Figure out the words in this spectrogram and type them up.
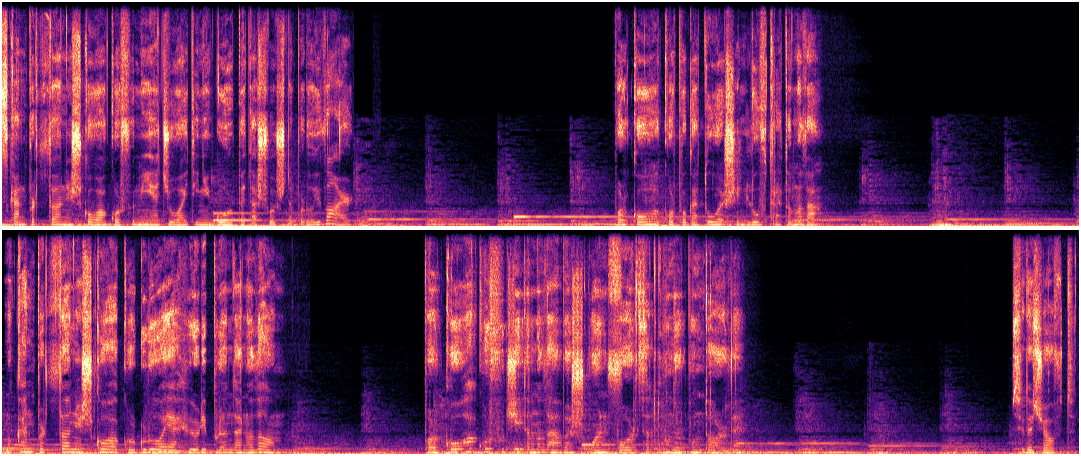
S'kanë për të thënë ish koha kur fëmija gjuajti një gur petashuq nëpër ujvarë. Por koha kur po gatuheshin luftra të mëdha. Nuk kanë për të thënë ish koha kur gruaja hyri brënda në dhomë por koha kur fuqi të mëdha bashkuan forcat kundër punëtorëve. Sidoqoftë,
